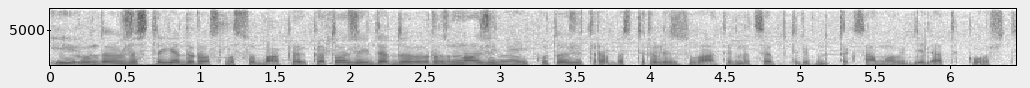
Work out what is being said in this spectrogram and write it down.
і, і вже стає доросла собака, яка теж йде до розмноження, яку теж треба стерилізувати. На це потрібно так само виділяти кошти.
